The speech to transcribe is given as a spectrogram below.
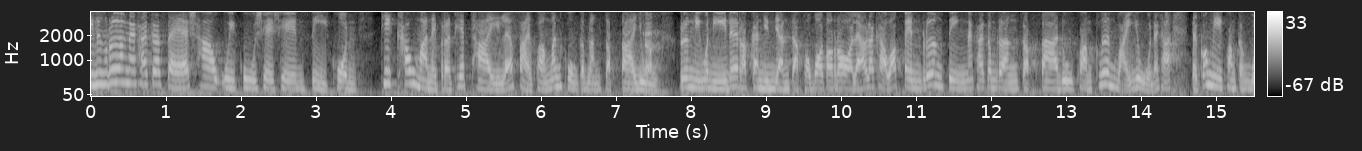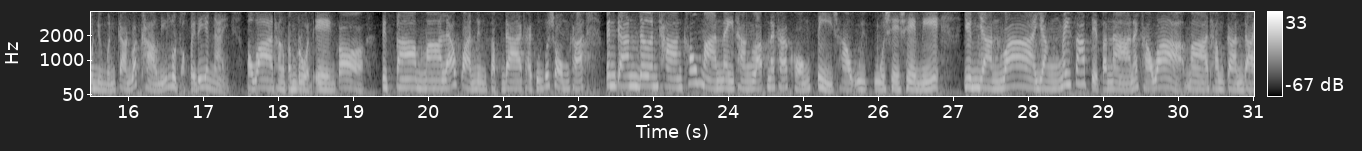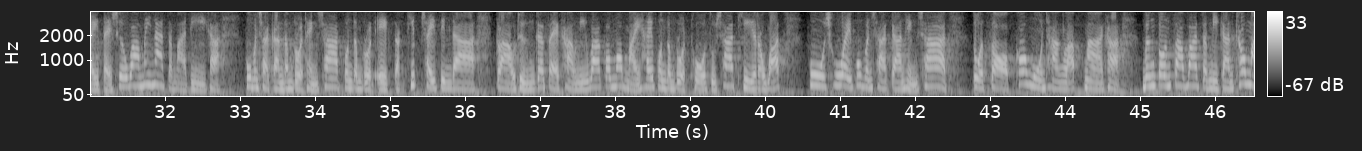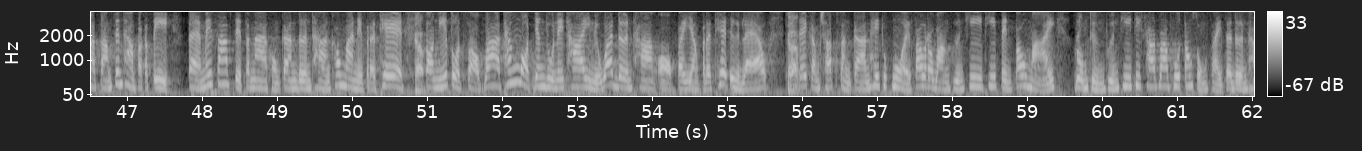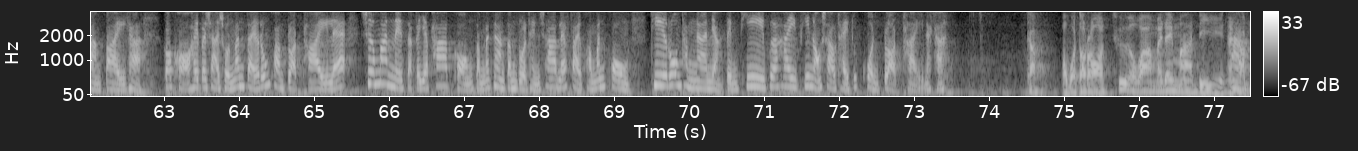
อีกหนึ่งเรื่องนะคะ กระแสชาวอุยกูเชเชน 4 คน ที่เข้ามาในประเทศไทย และฝ่ายความมั่นคงกำลังจับตาอยู่ครับเรื่องนี้วันนี้ได้รับการยืนยันจากพบตรแล้วล่ะค่ะว่าเป็นเรื่องจริงนะคะกำลังจับตาดูความเคลื่อนไหวอยู่นะคะ แต่ก็มีความกังวลอยู่เหมือนกันว่าข่าวนี้หลุดออกไปได้ยังไง เพราะว่าทางตำรวจเองก็ติดตามมาแล้วกว่า 1 สัปดาห์ค่ะคุณผู้ชมคะเป็นการเดินทางเข้ามาในทางลับนะคะของ 4 ชาวอุยกูร์เชเชนนี้ ยืนยันว่ายังไม่ทราบเจตนานะคะว่ามาทำการใดแต่เชื่อว่าไม่น่าจะมาดีค่ะ ผู้บัญชาการตำรวจแห่งชาติพลตำรวจเอกจากทิพย์ชัยจินดา กล่าวถึงกระแสข่าวนี้ว่าก็มอบหมายให้พลตำรวจโทสุชาติธีรวัตรผู้ช่วยผู้บัญชาการแห่งชาติ ตรวจสอบข้อมูลทางลับมาค่ะ เบื้องต้นทราบว่าจะมีการเข้ามาตามเส้นทางปกติ แต่ไม่ทราบเจตนาของการเดินทางเข้ามาในประเทศครับตอนนี้ตรวจสอบว่าทั้งหมดยังอยู่ในไทย หรือว่าเดินทางออกไปยังประเทศอื่นแล้วครับและได้กำชับสั่งการให้ทุกหน่วยเฝ้าระวังพื้นที่ที่เป็นเป้าหมาย รวมถึงพื้นที่ที่คาดว่าผู้ต้องสงสัยจะเดินทางไปค่ะ ก็ขอให้ประชาชนมั่นใจเรื่องความปลอดภัย และเชื่อมั่นในศักยภาพของสำนักงานตำรวจแห่งชาติและฝ่ายความมั่นคง ที่ร่วมทำงานอย่างเต็มที่เพื่อให้พี่น้องชาวไทยทุกคนปลอดภัยนะคะ กับพบตรเชื่อว่าไม่ได้มาดีนะครับ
